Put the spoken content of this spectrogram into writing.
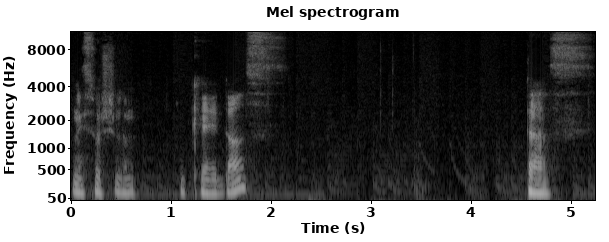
nicht so schlimm. Okay, das. Das.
